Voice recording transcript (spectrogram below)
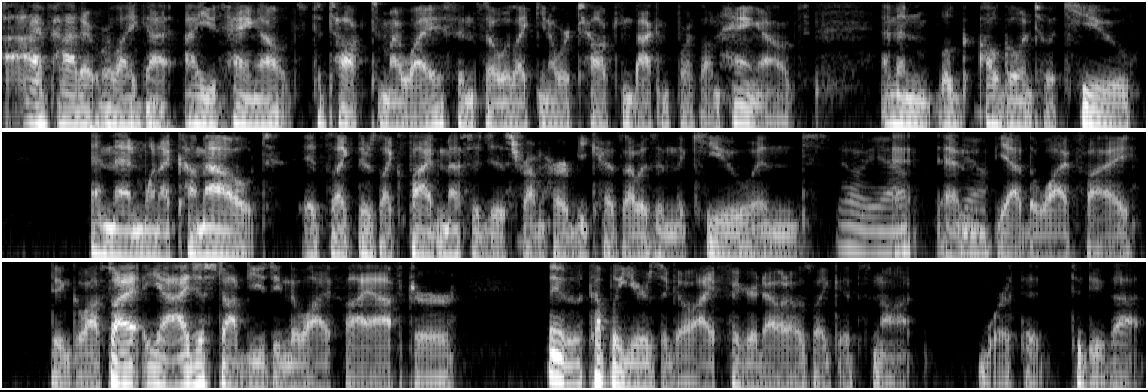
I've had it where like I, I use Hangouts to talk to my wife. And so like, you know, we're talking back and forth on Hangouts and then we'll, I'll go into a queue. And then when I come out, it's like there's like five messages from her because I was in the queue and, Oh yeah, and yeah. yeah, the Wi-Fi didn't go off. So I, yeah, I just stopped using the Wi-Fi after I think it was a couple of years ago. I figured out I was like, it's not worth it to do that.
